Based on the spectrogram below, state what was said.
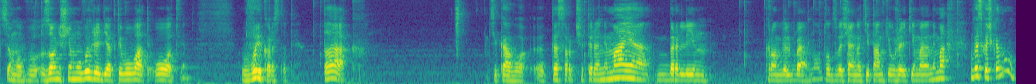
цьому в зовнішньому вигляді активувати. От він. Використати. Так. Цікаво, е, Т-44 немає. Берлін. Кронвель Б. Ну, тут, звичайно, ті танки, вже, які в мене нема. Вискочка, ну,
